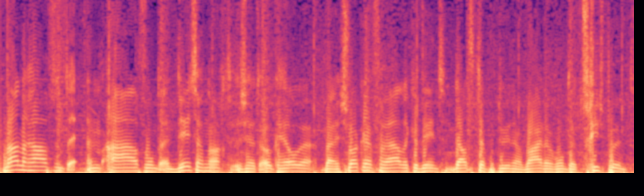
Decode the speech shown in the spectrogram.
Maandagavond en avond en dinsdagnacht is het ook helder. Bij een zwakke verhaaldelijke wind daalt de temperatuur naar waarde rond het vriespunt.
